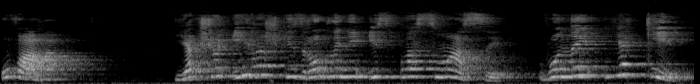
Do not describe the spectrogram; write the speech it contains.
Увага! Якщо іграшки зроблені із пластмаси, вони які?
